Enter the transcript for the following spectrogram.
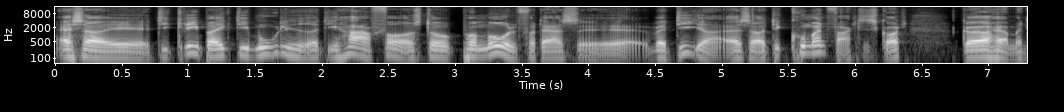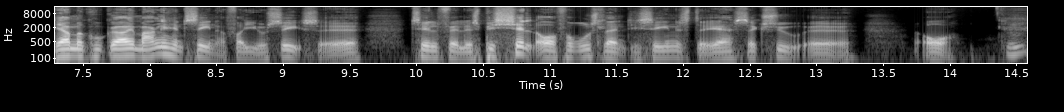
Altså, øh, de griber ikke de muligheder, de har for at stå på mål for deres øh, værdier. Altså, og det kunne man faktisk godt gøre her, men det har man kunne gøre i mange hensener fra IOC's øh, tilfælde, specielt over for Rusland de seneste ja, 6-7 øh, år. Mm.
